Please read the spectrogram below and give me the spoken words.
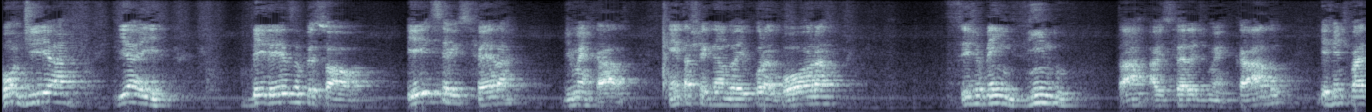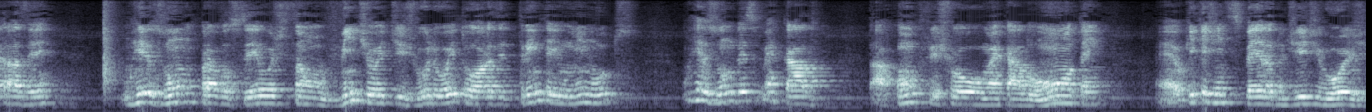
Bom dia, e aí? Beleza, pessoal? Esse é o Esfera de Mercado. Quem está chegando aí por agora, seja bem-vindo tá, à Esfera de Mercado e a gente vai trazer um resumo para você. Hoje são 28 de julho, 8 horas e 31 minutos. Um resumo desse mercado, tá? Como fechou o mercado ontem, é, o que, que a gente espera do dia de hoje,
